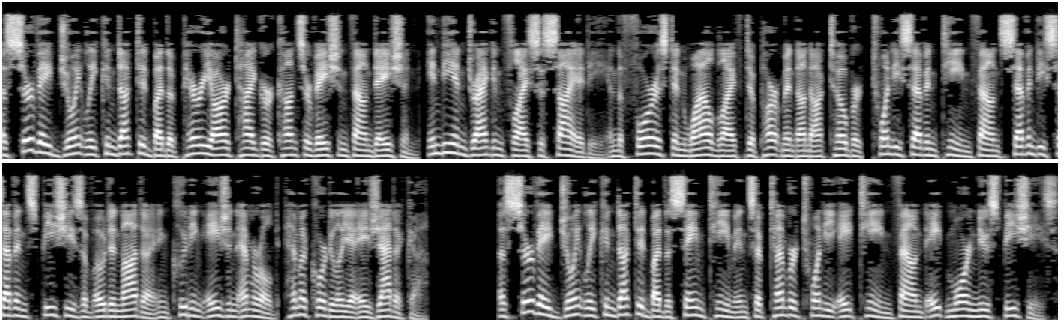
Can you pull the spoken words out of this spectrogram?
A survey jointly conducted by the Periyar Tiger Conservation Foundation, Indian Dragonfly Society and the Forest and Wildlife Department on October, 2017 found 77 species of Odonata including Asian emerald Hemicordulia asiatica. A survey jointly conducted by the same team in September 2018 found eight more new species.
